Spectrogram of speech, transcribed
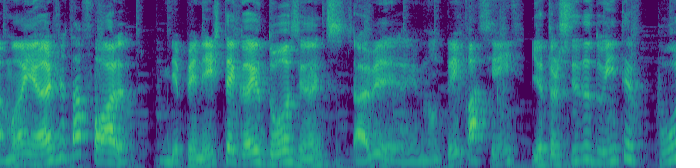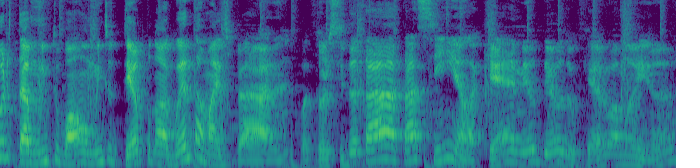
amanhã já tá fora. Independente de ter ganho 12 antes, sabe? Não tem paciência. E a torcida do Inter, por estar tá muito mal há muito tempo, não aguenta mais esperar, né? A torcida tá, tá assim, ela quer, meu Deus, eu quero amanhã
